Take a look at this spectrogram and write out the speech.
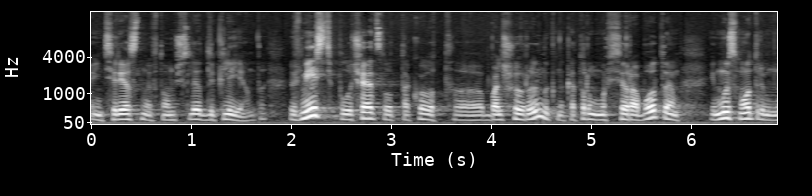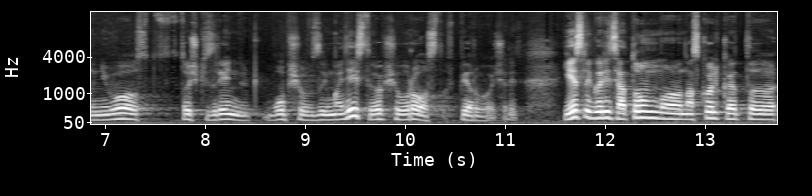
интересное, в том числе для клиента. Вместе получается вот такой вот большой рынок, на котором мы все работаем, и мы смотрим на него точки зрения общего взаимодействия, общего роста в первую очередь. Если говорить о том, э, насколько это,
